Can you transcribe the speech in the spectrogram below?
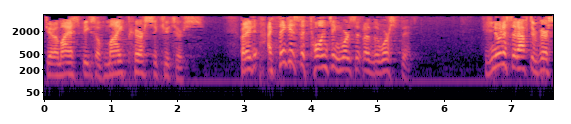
Jeremiah speaks of my persecutors. But I, I think it's the taunting words that are the worst bit. Did you notice that after verse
